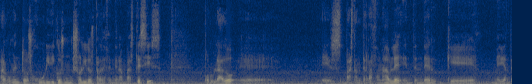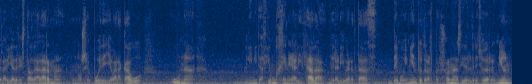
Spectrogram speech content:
argumentos jurídicos muy sólidos para defender ambas tesis. Por un lado, eh, es bastante razonable entender que mediante la vía del estado de alarma no se puede llevar a cabo una limitación generalizada de la libertad de movimientos de las personas y del derecho de reunión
